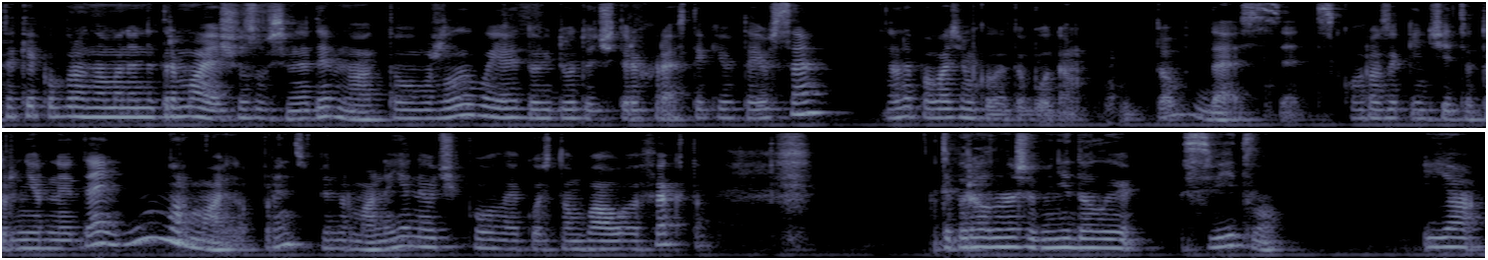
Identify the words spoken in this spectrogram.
Так як оборона мене не тримає, що зовсім не дивно, то можливо я й дойду до чотирьох хрестиків та й все. Але побачимо, коли то буде. Топ-10. Скоро закінчиться турнірний день. Ну, нормально, в принципі, нормально. Я не очікувала якогось там вау-ефекту. Тепер головне, щоб мені дали світло. І я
